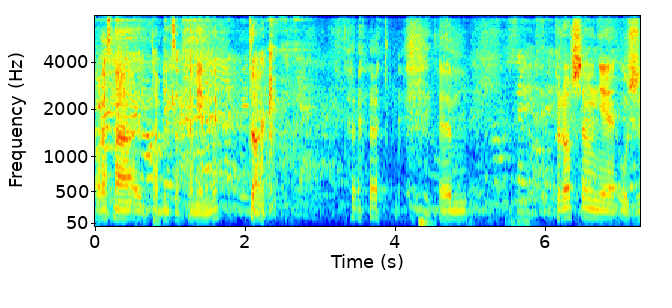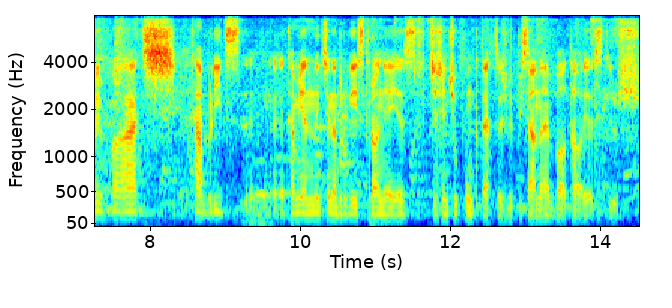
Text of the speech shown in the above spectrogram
Oraz na e, tablicach kamiennych. Tak. Proszę nie używać tablic y, kamiennych, gdzie na drugiej stronie jest w 10 punktach coś wypisane, bo to jest już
